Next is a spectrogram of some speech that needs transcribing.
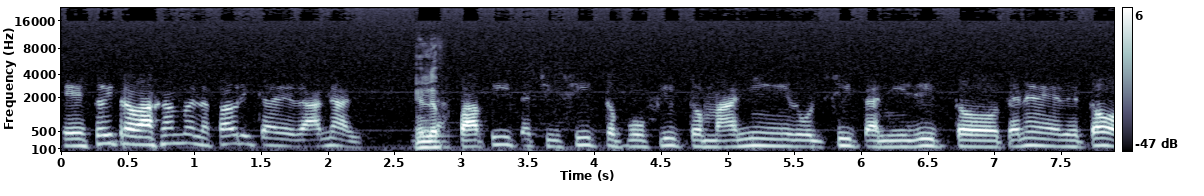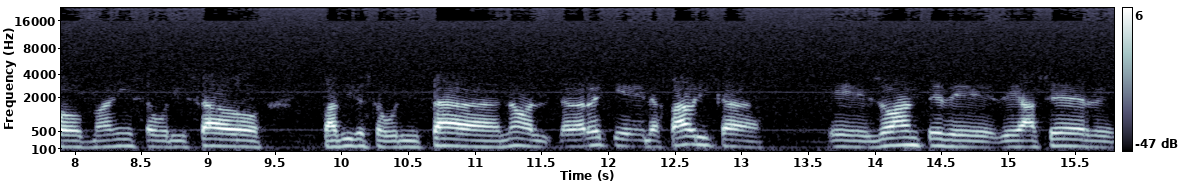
Estoy trabajando en la fábrica de Danal. En las papitas, chisito, puflito, maní, dulcita, nidito, tenés de todo, maní saborizado, papitas saborizadas, no, la verdad es que la fábrica, eh, yo antes de, hacer,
